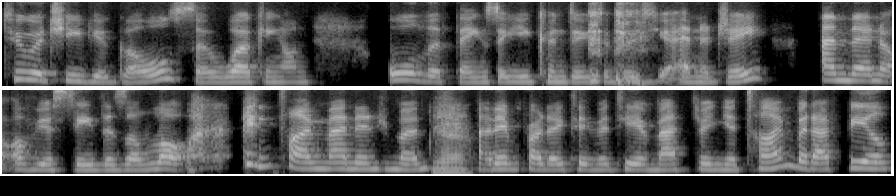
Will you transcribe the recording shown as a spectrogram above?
to achieve your goals. So, working on all the things that you can do to boost your energy. And then, obviously, there's a lot in time management yeah. and in productivity and mastering your time. But I feel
